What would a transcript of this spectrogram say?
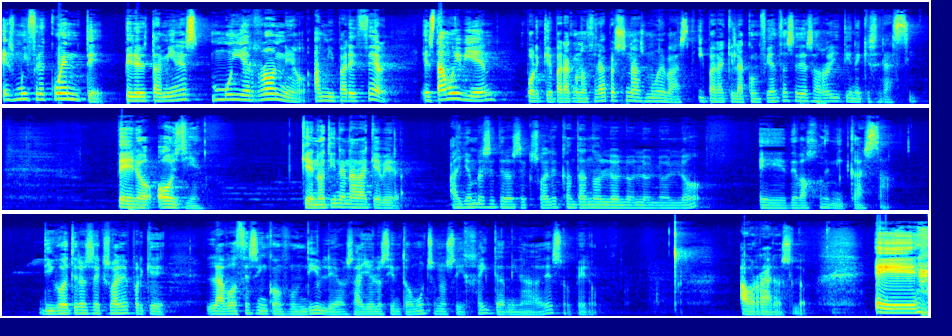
es muy frecuente, pero también es muy erróneo, a mi parecer. Está muy bien porque para conocer a personas nuevas y para que la confianza se desarrolle tiene que ser así. Pero oye, que no tiene nada que ver. Hay hombres heterosexuales cantando lo, lo, lo, lo, lo eh, debajo de mi casa. Digo heterosexuales porque la voz es inconfundible, o sea, yo lo siento mucho, no soy hater ni nada de eso, pero ahorrároslo. Eh...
